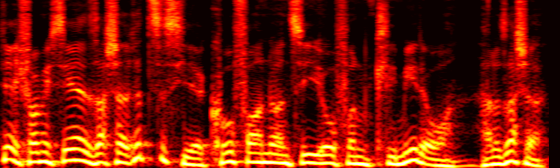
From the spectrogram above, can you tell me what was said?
Ja, ich freue mich sehr. Sascha Ritz ist hier, Co-Founder und CEO von Climedo. Hallo Sascha.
